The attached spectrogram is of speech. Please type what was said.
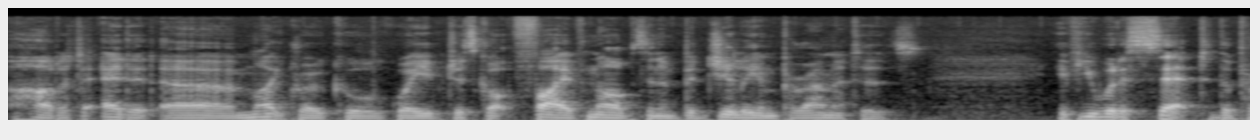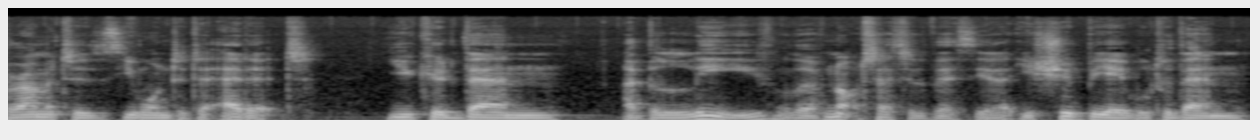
harder to edit, a uh, microKORG, where you've just got five knobs and a bajillion parameters. If you were to set the parameters you wanted to edit, you could then, I believe, although I've not tested this yet, you should be able to then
